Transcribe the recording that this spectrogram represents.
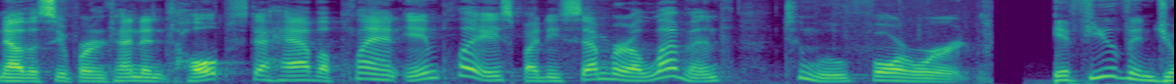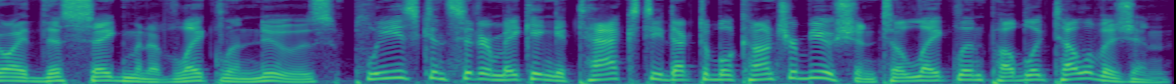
Now the superintendent hopes to have a plan in place by December 11th to move forward. If you've enjoyed this segment of Lakeland News, please consider making a tax-deductible contribution to Lakeland Public Television.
